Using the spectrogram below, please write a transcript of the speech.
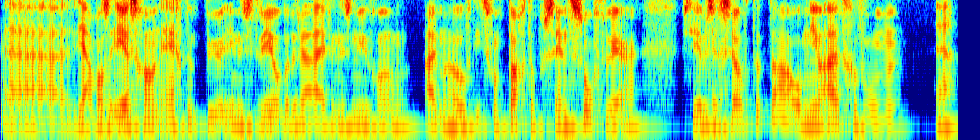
Eh, ja, was eerst gewoon echt een puur industrieel bedrijf. En is nu gewoon uit mijn hoofd iets van 80% software. Dus die hebben zichzelf totaal opnieuw uitgevonden. Ja.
